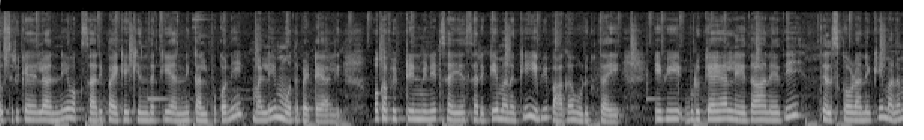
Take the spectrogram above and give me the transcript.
ఉసిరికాయలు అన్నీ ఒకసారి పైకి కిందకి అన్నీ కలుపుకొని మళ్ళీ మూత పెట్టేయాలి. ఒక ఫిఫ్టీన్ మినిట్స్ అయ్యేసరికి మనకి ఇవి బాగా ఉడుకుతాయి. ఇవి ఉడికాయా లేదా అనేది తెలుసుకోవడానికి మనం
